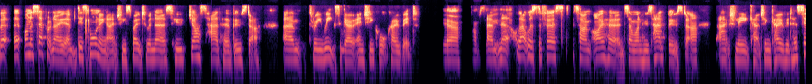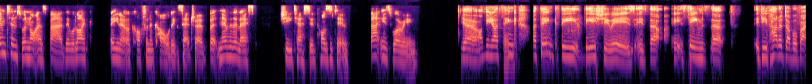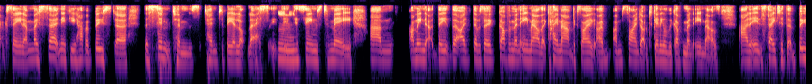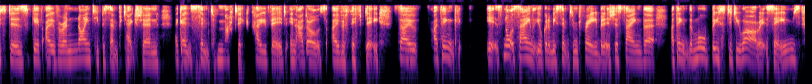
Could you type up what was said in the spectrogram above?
But uh, on a separate note, um, this morning I actually spoke to a nurse who just had her booster um, three weeks ago and she caught COVID. Yeah, absolutely. Um, now, that was the first time I heard someone who's had booster actually catching COVID. Her symptoms were not as bad. They were like, you know, a cough and a cold, etc. But nevertheless, she tested positive. That is worrying. Yeah, um, I mean, I think I think the the issue is is that it seems that if you've had a double vaccine, and most certainly if you have a booster, the symptoms tend to be a lot less. It, mm. it, it seems to me. Um, I mean, the, the I, there was a government email that came out because I, I am signed up to getting all the government emails, and it stated that boosters give over a 90% protection against symptomatic COVID in adults over 50. So I think it's not saying that you're going to be symptom free, but it's just saying that I think the more boosted you are, it seems,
